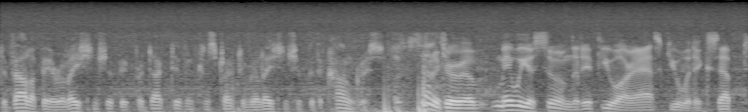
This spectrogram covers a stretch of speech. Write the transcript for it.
develop a relationship, a productive and constructive relationship with the Congress. Senator, uh, may we assume that if you are asked, you would accept?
